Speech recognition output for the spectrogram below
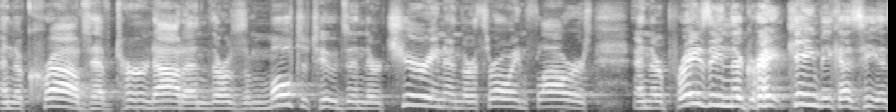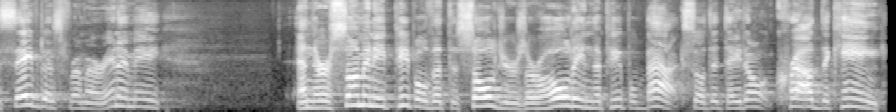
and the crowds have turned out, and there's multitudes, and they're cheering and they're throwing flowers, and they're praising the great king because he has saved us from our enemy. And there are so many people that the soldiers are holding the people back so that they don't crowd the king.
